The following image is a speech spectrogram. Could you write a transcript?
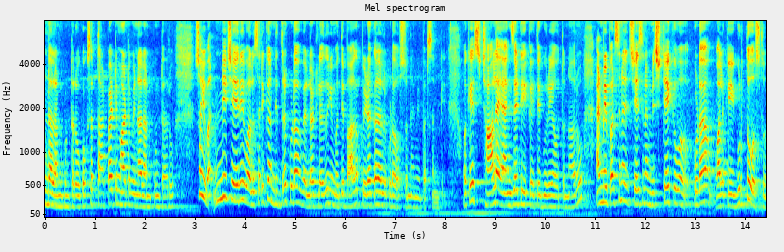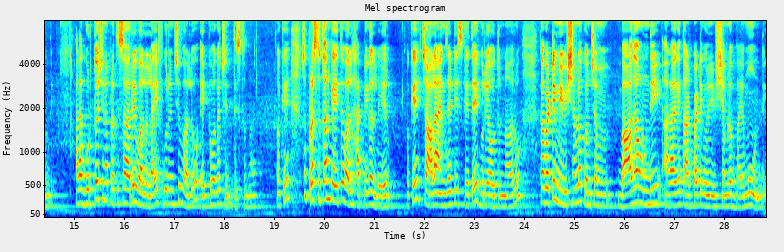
ఉండాలనుకుంటారు ఒక్కొక్కసారి థర్డ్ పార్టీ మాట వినాలనుకుంటారు. సో ఇవన్నీ చేరి వాళ్ళు సరిగ్గా నిద్ర కూడా వెళ్ళట్లేదు ఈ మధ్య బాగా పిడకలలు కూడా వస్తున్నాయి మీ పర్సన్కి. ఓకే? చాలా యాంగ్జైటీకి అయితే గురి అవుతున్నారు. అండ్ మీ పర్సన్ చేసిన మిస్ మిస్టేక్ కూడా వాళ్ళకి గుర్తు వస్తుంది. అలా గుర్తొచ్చిన ప్రతిసారి వాళ్ళ లైఫ్ గురించి వాళ్ళు ఎక్కువగా చింతిస్తున్నారు. ఓకే? సో ప్రస్తుతానికి అయితే వాళ్ళు హ్యాపీగా లేరు. ఓకే? చాలా యాంగ్జైటీస్కి అయితే గురి అవుతున్నారు. కాబట్టి మీ విషయంలో కొంచెం బాధ ఉంది. అలాగే థర్డ్ పార్టీ గురి విషయంలో భయము ఉంది.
